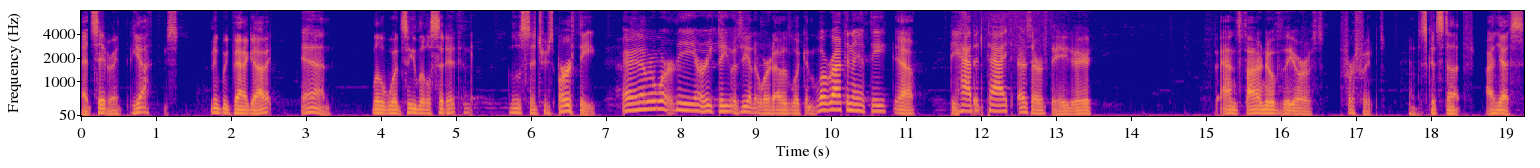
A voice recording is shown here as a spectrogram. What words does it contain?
that's it, right? Yeah, I think we kind of got it. Yeah, little woodsy, little citrus, little citrus, earthy. Ever worthy or Earthy was the other word I was looking. we're rocking at the Yeah, the habitat. there's earthy. And sign of the earth. Perfect. That's good stuff. I yes,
